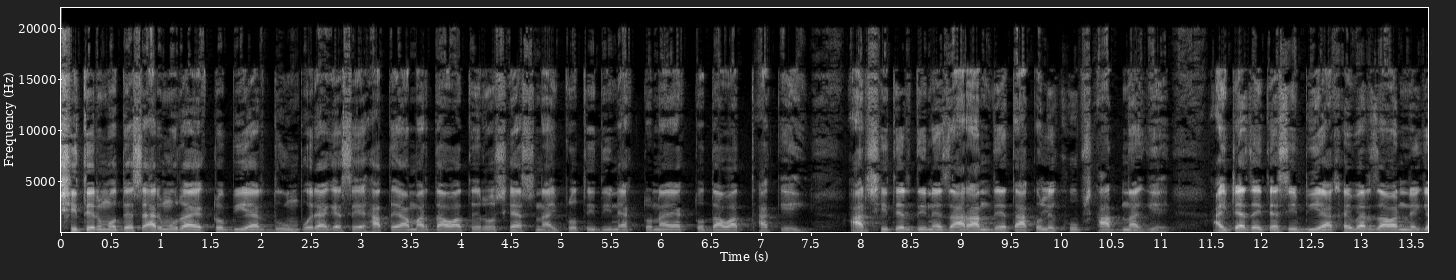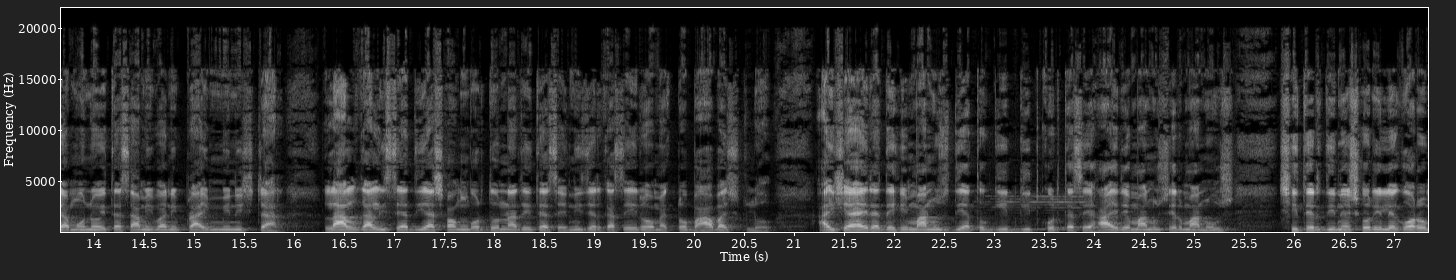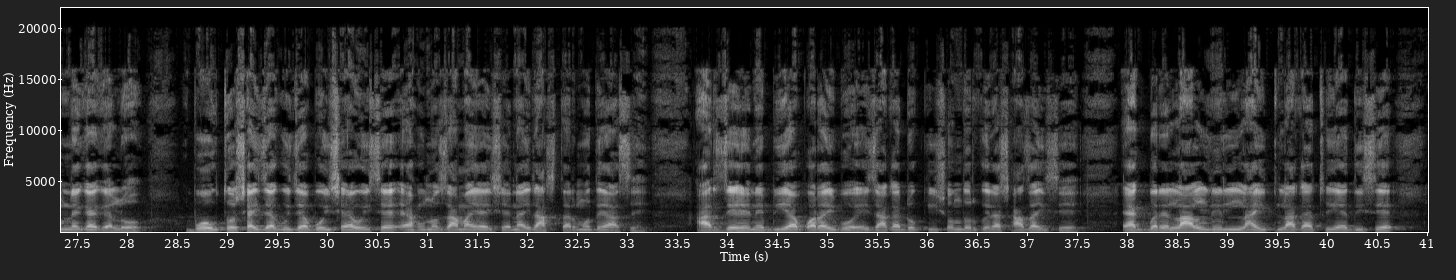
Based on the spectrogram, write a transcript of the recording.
শীতের মধ্যে চারমুরা একটু বিয়ার ধুম পড়ে গেছে। হাতে আমার দাওয়াতেরও শেষ নাই, প্রতিদিন একটো না একটো দাওয়াত থাকেই। আর শীতের দিনে যা রান্ধে তা করলে খুব স্বাদ লাগে আইটা যাইতেছি বিয়া খাইবার যাওয়ার নেগা, মনে হইতেছে আমি বানি প্রাইম মিনিস্টার লাল গালিচা দিয়া সংবর্ধনা দিতেছে, নিজের কাছে এরকম একটা ভাব আসলো। আইসা হাইরা দেখি মানুষ দিয়া তো গিট গিট করতেছে হাইরে মানুষের মানুষ। শীতের দিনে শরীরে গরম নেগা গেল। বউ তো সাইজা গুজা বইসা হইছে, এখনও জামাই আইসে নাই, রাস্তার মধ্যে আছে। আর যেহেনে বিয়া পরাইব এই জায়গাটা কি সুন্দর করে সাজাইছে। একবারে লাল নীল লাইট লাগা থুয়ে দিছে,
